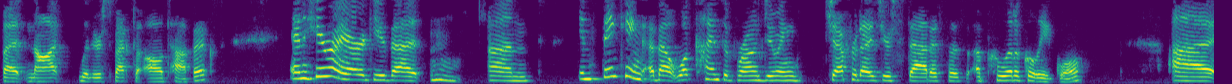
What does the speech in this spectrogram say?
but not with respect to all topics. And here I argue that um, in thinking about what kinds of wrongdoing jeopardize your status as a political equal, uh,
